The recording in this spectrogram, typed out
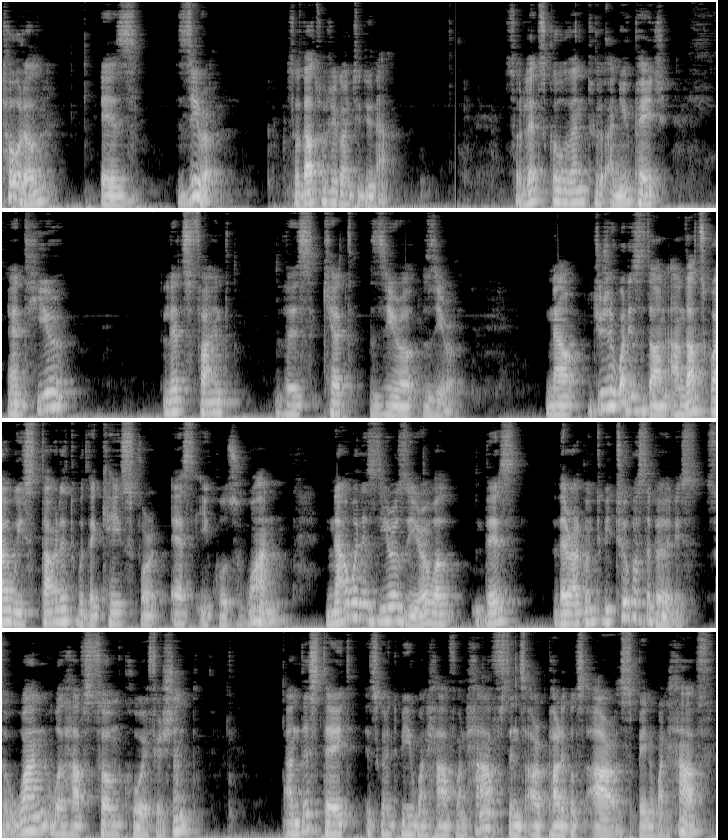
total is zero. So that's what we're going to do now. So let's go then to a new page and here let's find this ket 0, 0. Now, usually what is done, and that's why we started with the case for s equals 1. Now when it's 0, 0, well, this there are going to be two possibilities. So 1 will have some coefficient, and this state is going to be 1 half, 1 half, since our particles are spin 1 half.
